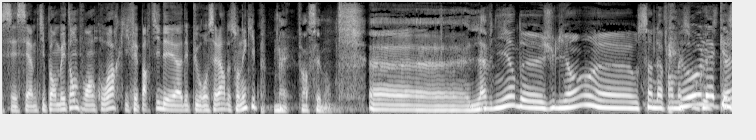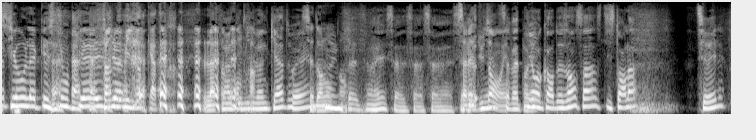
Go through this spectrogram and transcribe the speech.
c'est un petit peu embêtant pour un coureur qui fait partie des, des plus gros salaires de son équipe. Ouais, forcément. Euh, L'avenir de Julien euh, au sein de la formation. Oh, la question, la question piège. fin 2024. La fin, 2024, ouais. C'est dans longtemps. Ouais, ça, ça, ça, ça laisse du temps. Ça va tenir encore deux ans, ça, cette histoire-là? Cyril?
